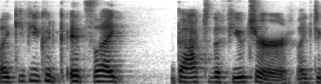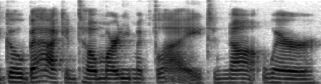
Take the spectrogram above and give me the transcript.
Like if you could it's like back to the future, like to go back and tell Marty McFly to not wear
